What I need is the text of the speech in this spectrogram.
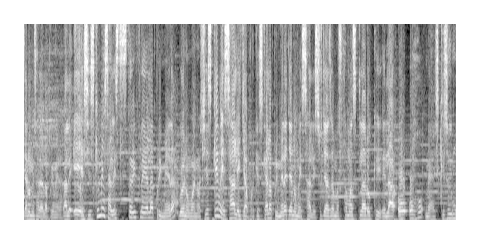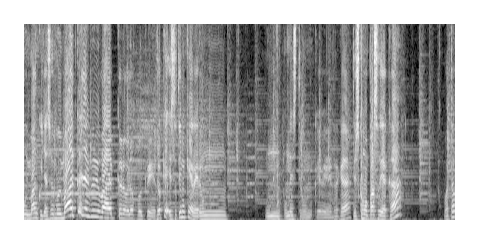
Ya no me sale a la primera. Vale, eh, si es que me sale este strike fly a la primera. Bueno, bueno, si es que me sale ya, porque es que la primera ya no me sale. Eso ya está más claro que el ojo. Mira, es que soy muy manco, ya soy muy manco, ya soy muy manco, no me lo puedo creer. Creo que esto tiene que haber un. Un, un este, un. Que verga. Entonces, ¿cómo paso de acá? What the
